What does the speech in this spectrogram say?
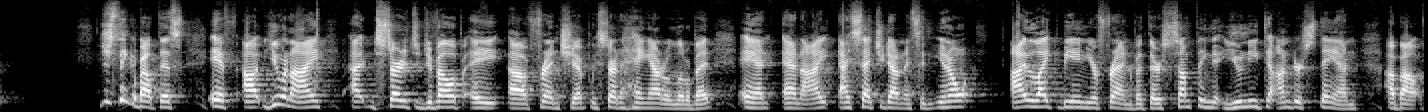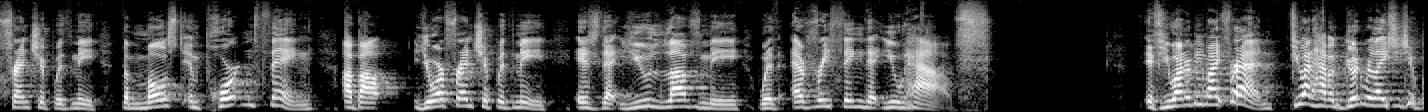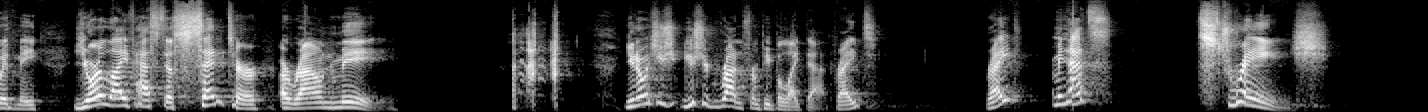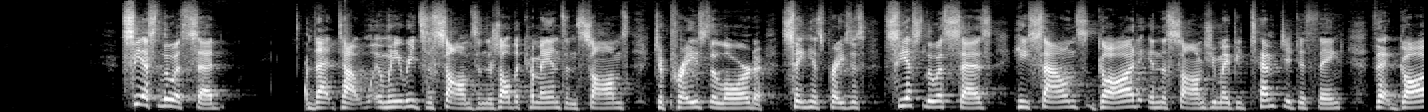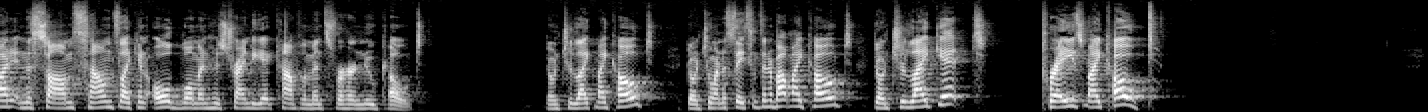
Just think about this. If uh, you and I uh, started to develop a uh, friendship. We started to hang out a little bit. And, and I, I sat you down and I said, You know, I like being your friend, but there's something that you need to understand about friendship with me. The most important thing about your friendship with me is that you love me with everything that you have. If you want to be my friend, if you want to have a good relationship with me, your life has to center around me. you know what? You, sh- you should run from people like that, right? Right? I mean, that's strange. C.S. Lewis said that uh, when he reads the Psalms and there's all the commands in Psalms to praise the Lord or sing his praises, C.S. Lewis says he sounds God in the Psalms. You might be tempted to think that God in the Psalms sounds like an old woman who's trying to get compliments for her new coat. Don't you like my coat? Don't you want to say something about my coat? Don't you like it? Praise my coat.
